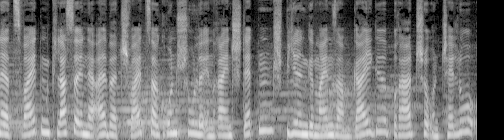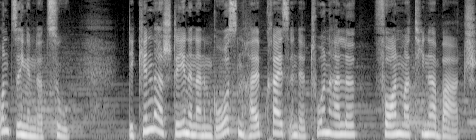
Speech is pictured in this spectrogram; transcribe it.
Kinder der zweiten Klasse in der Albert-Schweitzer-Grundschule in Rheinstetten spielen gemeinsam Geige, Bratsche und Cello und singen dazu. Die Kinder stehen in einem großen Halbkreis in der Turnhalle vorn Martina Bartsch.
